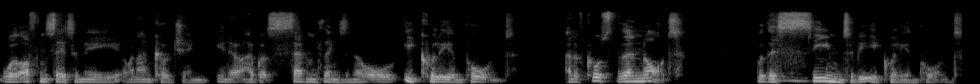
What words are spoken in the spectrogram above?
will often say to me when I'm coaching, you know, I've got seven things and they're all equally important. And of course, they're not, but they mm. seem to be equally important.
